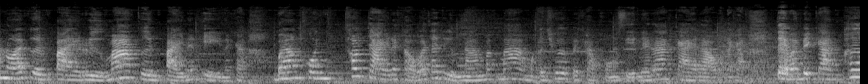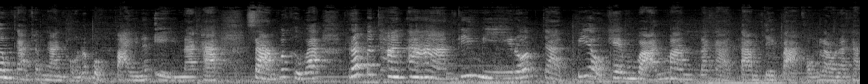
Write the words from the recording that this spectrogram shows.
ำน้อยเกินไปหรือมากเกินไปนั่นเองนะคะ บางคนเข้าใจนะคะว่าถ้าดื่มน้ำมากๆ มันก็ช่วยไปขับของเสียในร่างกายเรานะคะแต่มันเป็นการเพิ่มการทำงานของระบบไตนั่นเองนะคะสามก็คือว่ารับประทานอาหารที่มีรสจัดเปรี้ยวเค็มหวานมันนะคะตามใจปากของเรานะคะ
